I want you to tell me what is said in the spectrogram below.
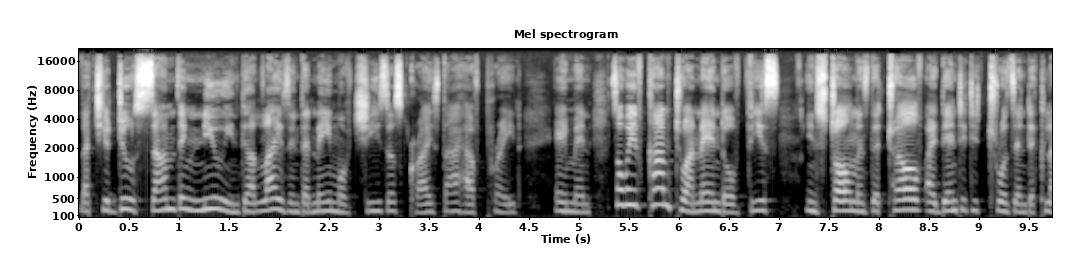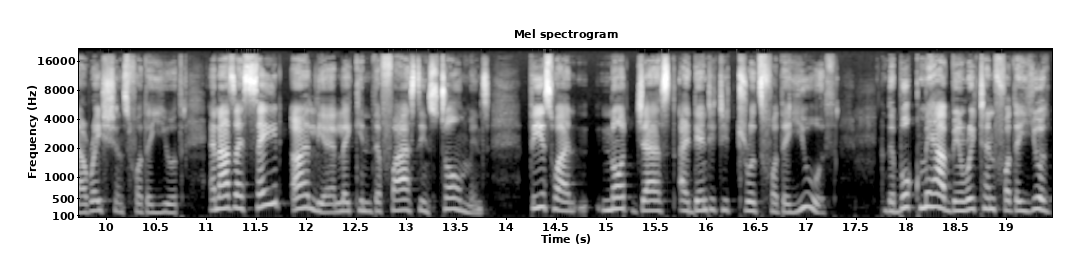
that you do something new in their lives in the name of Jesus Christ. I have prayed. Amen. So we've come to an end of these installments, the 12 identity truths and declarations for the youth. And as I said earlier, like in the first installments, these were not just identity truths for the youth. The book may have been written for the youth,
